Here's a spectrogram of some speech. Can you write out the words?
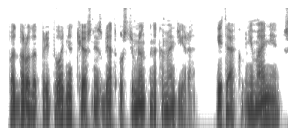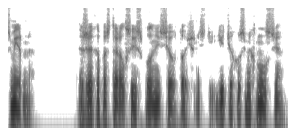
Подбородок приподнят, честный взгляд устремлен на командира. Итак, внимание, смирно. Жека постарался исполнить все в точности. Дитрих усмехнулся,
